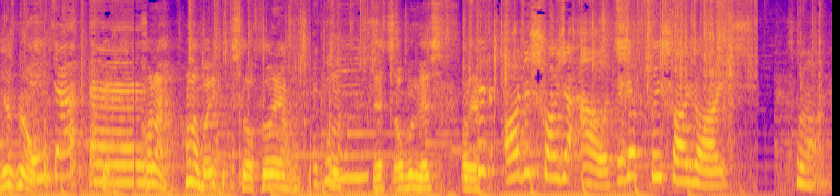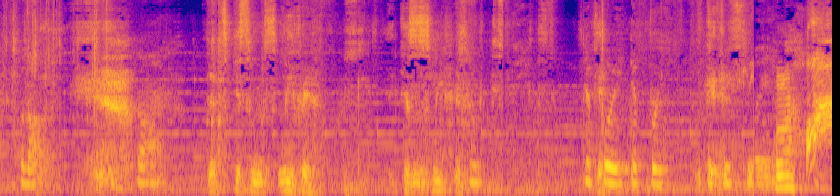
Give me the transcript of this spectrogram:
Yes, no. Okay. Hold on, hold on, buddy. Slow, slow down. Let's open this. Oh, yeah. Get all the charger out. Get the free chargers. Hold on, hold on. Hold on. Let's get some sleep here. Get some sleep here. The okay. boy, the boy. Okay. Hold on. Ah!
